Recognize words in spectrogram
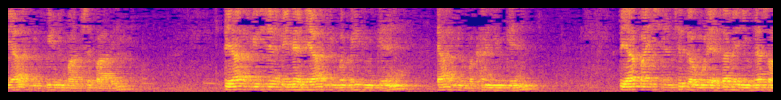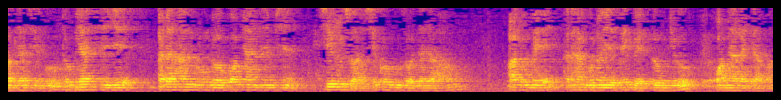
တရားအမှုပေးလို့မှဖြစ်ပါတယ်တရားအမှုရှင်အနေနဲ့တရားအမှုမပေးသူခင်တရားအမှုမခံယူခင်တရားပိုင်ရှင်ဖြစ်တော်မူတဲ့သဗ္ဗညုမြတ်စွာဘုရားရှင်ကိုထိုဘုရားရှင်ရဲ့အရဟံဂုဏ်တော်ပွားများခြင်းဖြင့်ရှေးဥစွာရှိခိုးပူဇော်ကြရအောင်အလုံးနဲ့အရဟံဂုဏ်တော်ရဲ့စိတ်တွေ၃မျိုးပွားများလိုက်ကြပါ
